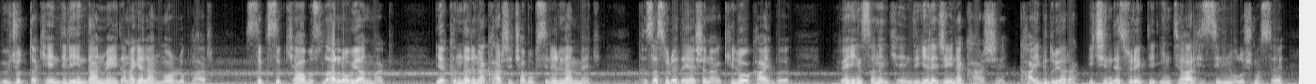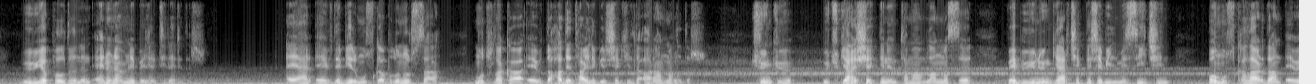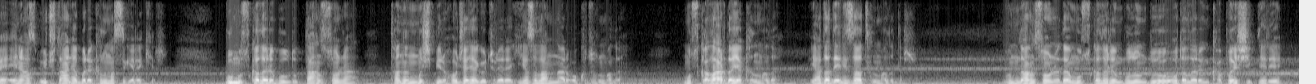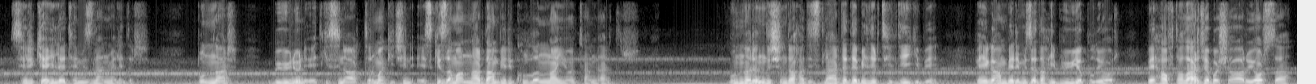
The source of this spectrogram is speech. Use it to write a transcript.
vücutta kendiliğinden meydana gelen morluklar, sık sık kabuslarla uyanmak, yakınlarına karşı çabuk sinirlenmek, kısa sürede yaşanan kilo kaybı ve insanın kendi geleceğine karşı kaygı duyarak içinde sürekli intihar hissinin oluşması büyü yapıldığının en önemli belirtileridir. Eğer evde bir muska bulunursa mutlaka ev daha detaylı bir şekilde aranmalıdır. Çünkü üçgen şeklinin tamamlanması ve büyünün gerçekleşebilmesi için o muskalardan eve en az 3 tane bırakılması gerekir. Bu muskaları bulduktan sonra tanınmış bir hocaya götürerek yazılanlar okutulmalı. Muskalar da yakılmalı ya da denize atılmalıdır. Bundan sonra da muskaların bulunduğu odaların kapı eşikleri sirke ile temizlenmelidir. Bunlar büyünün etkisini arttırmak için eski zamanlardan beri kullanılan yöntemlerdir. Bunların dışında hadislerde de belirtildiği gibi peygamberimize dahi büyü yapılıyor ve haftalarca başı ağrıyorsa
